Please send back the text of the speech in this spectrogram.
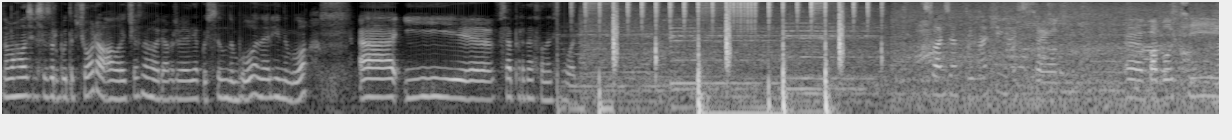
Намагалася все зробити вчора, але, чесно говоря, вже якось сил не було, енергії не було. Е, і все перенесла на сьогодні. прийшла взяти цей от е, Bubble Tea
